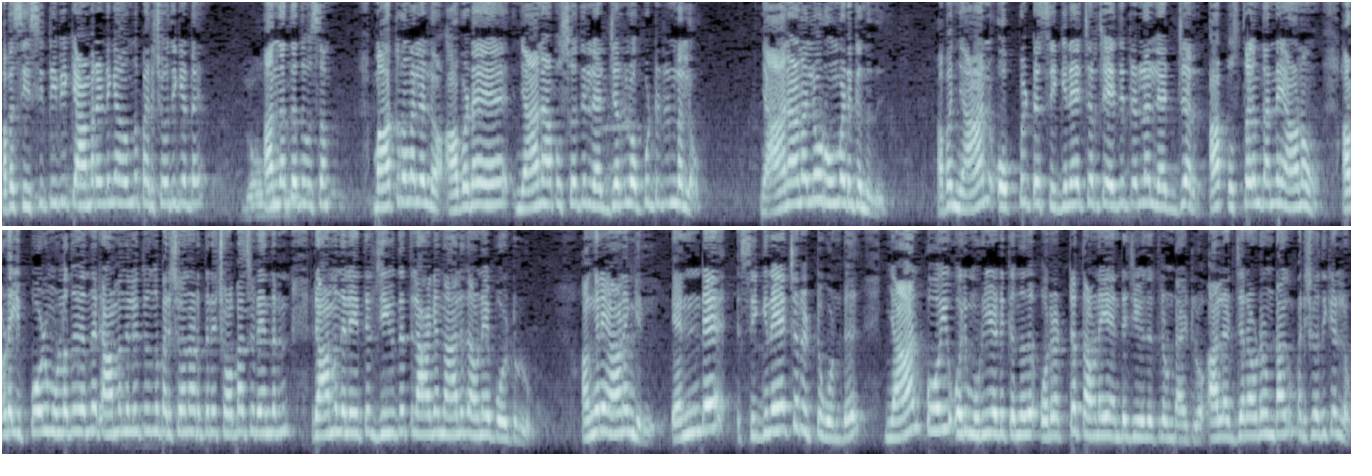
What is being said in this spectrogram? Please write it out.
അപ്പൊ C C T V camera ഉണ്ടെങ്കിൽ അതൊന്ന് പരിശോധിക്കട്ടെ? അന്നത്തെ ദിവസം? മാത്രമല്ലല്ലോ അവിടെ ഞാൻ ആ പുസ്തകത്തിൽ ലെഡ്ജറിൽ ഒപ്പിട്ടിട്ടുണ്ടല്ലോ. ഞാനാണല്ലോ റൂം എടുക്കുന്നത്. അപ്പൊ ഞാൻ ഒപ്പിട്ട് സിഗ്നേച്ചർ ചെയ്തിട്ടുള്ള ലെഡ്ജർ ആ പുസ്തകം തന്നെയാണോ അവിടെ ഇപ്പോഴും ഉള്ളത് എന്ന് രാമനിലയത്തിൽ നിന്ന് പരിശോധന നടത്തിയ ശോഭാ സുരേന്ദ്രൻ രാമനിലയത്തിൽ ജീവിതത്തിൽ ആകെ നാല് തവണയെ പോയിട്ടുള്ളൂ. അങ്ങനെയാണെങ്കിൽ എന്റെ സിഗ്നേച്ചർ ഇട്ടുകൊണ്ട് ഞാൻ പോയി ഒരു മുറിയെടുക്കുന്നത് ഒരൊറ്റ തവണയെ എന്റെ ജീവിതത്തിൽ ഉണ്ടായിട്ടുള്ളൂ. ആ ലെഡ്ജർ അവിടെ ഉണ്ടാകും പരിശോധിക്കല്ലോ.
